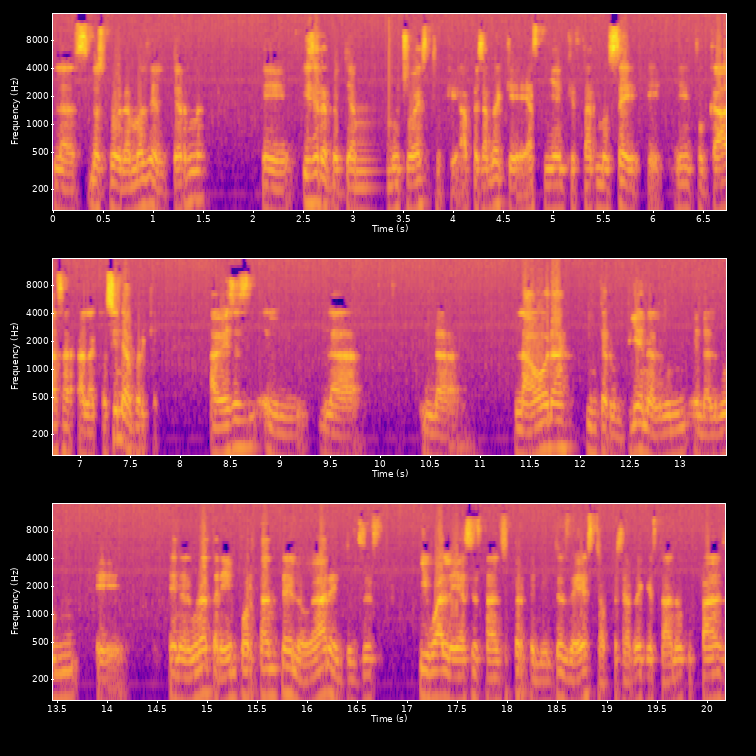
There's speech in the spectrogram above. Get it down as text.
las, los programas de Alterna eh, y se repetía mucho esto, que a pesar de que ellas tenían que estar, no sé, eh, enfocadas a, la cocina, porque a veces la, la, hora interrumpía en algún, en algún, eh, en alguna tarea importante del hogar, entonces igual ellas estaban súper pendientes de esto, a pesar de que estaban ocupadas,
